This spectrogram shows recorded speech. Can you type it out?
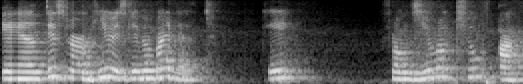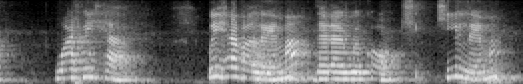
And this norm here is given by that, okay? From 0 to r. What we have? We have a lemma that I will call key lemma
